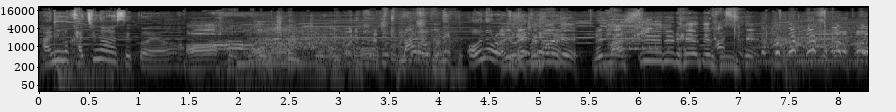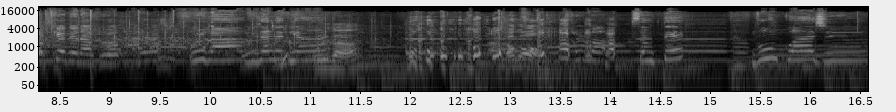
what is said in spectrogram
아니면 같이 나왔을 거예요. 아, 어, 저, 저, 말 어떻게 언어를 아니 어떻게 죄송한데 바스를 해야 되는데. 어떻게 되나 그거. 올가. 미잘레비아 우리가 저거 성때 몽과주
